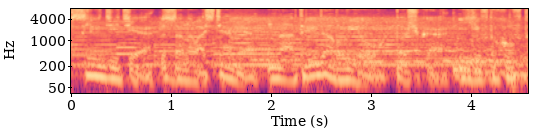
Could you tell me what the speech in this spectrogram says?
Следите за новостями на www.evtuhov.com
